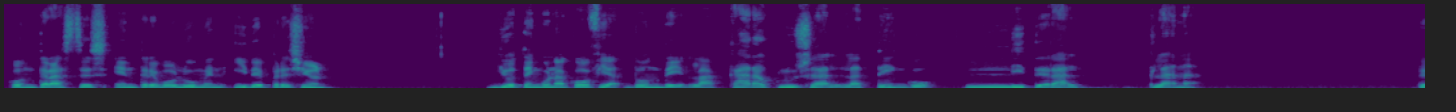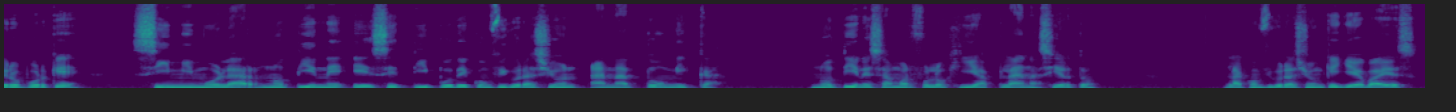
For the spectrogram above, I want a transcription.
contrastes entre volumen y depresión. Yo tengo una cofia donde la cara oclusal la tengo literal plana. ¿Pero por qué? Si mi molar no tiene ese tipo de configuración anatómica, no tiene esa morfología plana, ¿cierto? La configuración que lleva es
